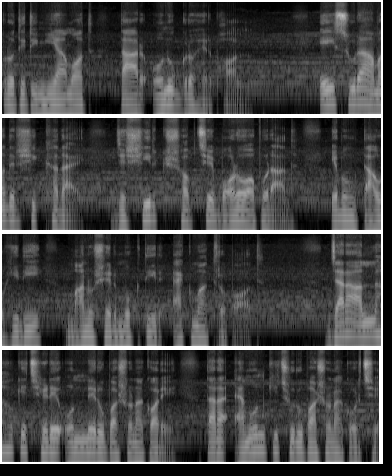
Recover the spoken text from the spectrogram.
প্রতিটি নিয়ামত তার অনুগ্রহের ফল। এই সুরা আমাদের শিক্ষা দেয় যে শির্ক সবচেয়ে বড় অপরাধ এবং তাওহিদি মানুষের মুক্তির একমাত্র পথ। যারা আল্লাহকে ছেড়ে অন্যের উপাসনা করে, তারা এমন কিছুর উপাসনা করছে,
